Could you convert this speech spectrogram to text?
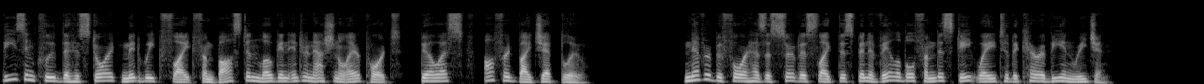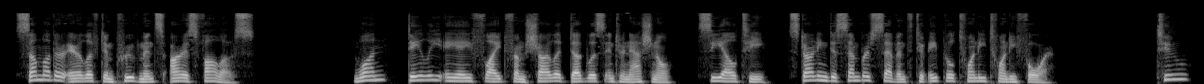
These include the historic midweek flight from Boston Logan International Airport, BOS, offered by JetBlue. Never before has a service like this been available from this gateway to the Caribbean region. Some other airlift improvements are as follows 1. Daily AA flight from Charlotte Douglas International, CLT, starting December 7 to April 2024. 2.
